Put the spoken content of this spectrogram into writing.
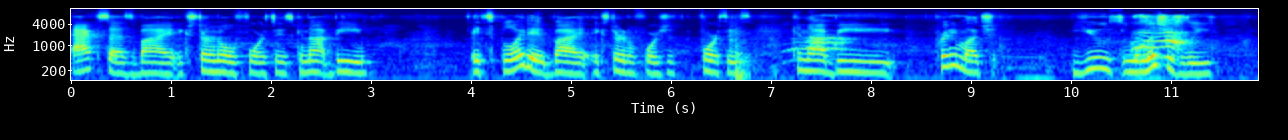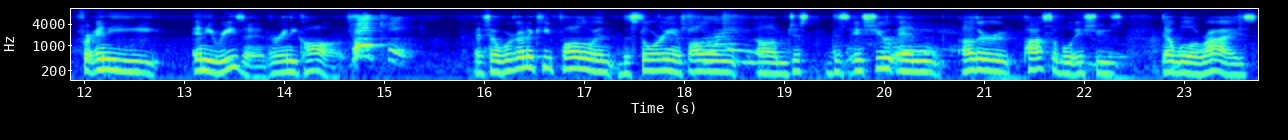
accessed by external forces, cannot be exploited by external forces, forces cannot be pretty much used maliciously for any any reason or any cause. And so we're to keep following the story and following um, just this issue and other possible issues that will arise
